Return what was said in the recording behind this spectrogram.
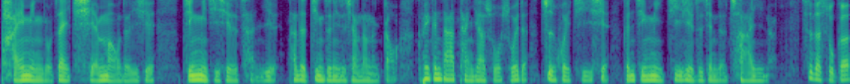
排名有在前茅的一些精密机械的产业，它的竞争力是相当的高。可不可以跟大家谈一下说，所谓的智慧机械跟精密机械之间的差异呢？是的，鼠哥，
